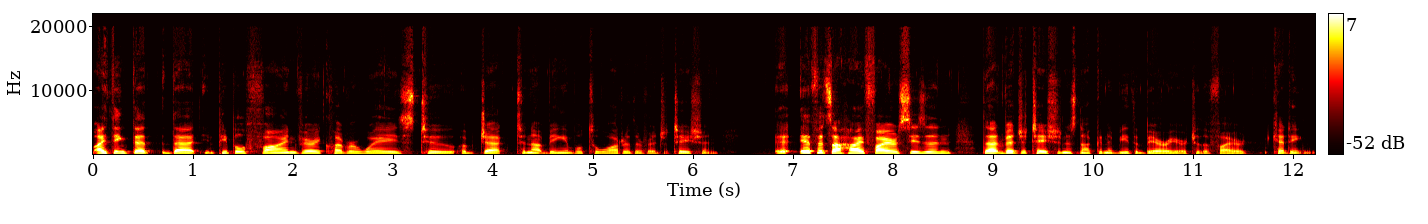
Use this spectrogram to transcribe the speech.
I think that, that people find very clever ways to object to not being able to water their vegetation. If it's a high fire season, that vegetation is not going to be the barrier to the fire getting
